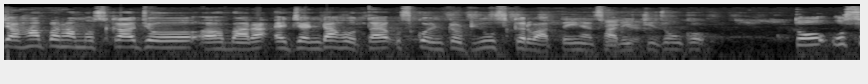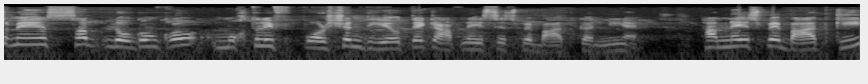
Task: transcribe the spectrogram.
जहाँ पर हम उसका जो हमारा एजेंडा होता है उसको इंट्रोड्यूस करवाते हैं सारी चीज़ों को। तो उसमें सब लोगों को मुख्तलिफ़ पोर्शन दिए होते हैं कि आपने इस इस पे बात करनी है। हमने इस पे बात की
